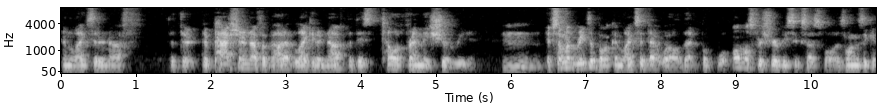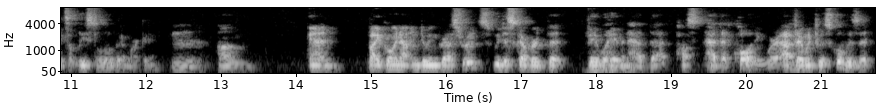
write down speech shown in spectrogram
and likes it enough that they're, they're passionate enough about it, like it enough that they tell a friend they should read it. Mm. If someone reads a book and likes it that well, that book will almost for sure be successful as long as it gets at least a little bit of marketing. Mm. Um, and by going out and doing grassroots, we discovered that Fablehaven had that had that quality. Where after I went to a school visit,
